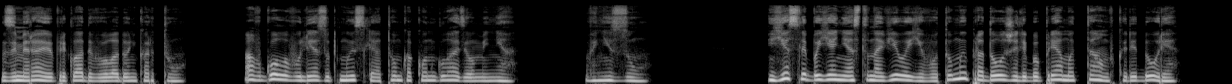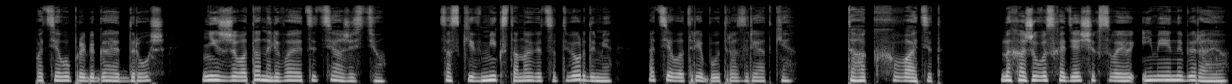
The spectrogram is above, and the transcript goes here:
Замираю и прикладываю ладонь к рту. А в голову лезут мысли о том, как он гладил меня, внизу. Если бы я не остановила его, то мы продолжили бы прямо там, в коридоре. По телу пробегает дрожь, низ живота наливается тяжестью. Соски вмиг становятся твердыми, а тело требует разрядки. Так, хватит. Нахожу восходящих свое имя и набираю.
